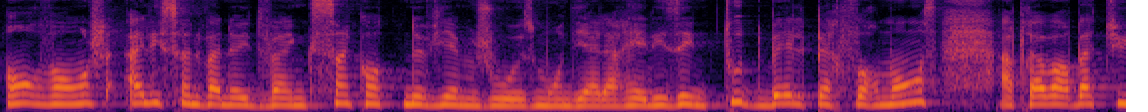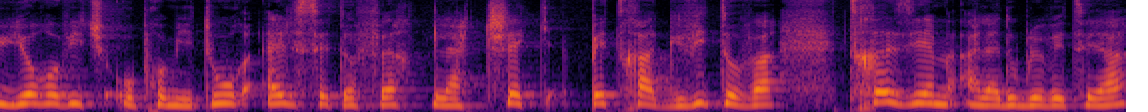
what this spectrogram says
En revanche, Alison Van Oudvank, 59e joueuse mondiale, a réalisé une toute belle performance. Après avoir battu Jorovic au premier tour, elle s'est offerte la Tchèque Petra Kvitova, 13e à la WTA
